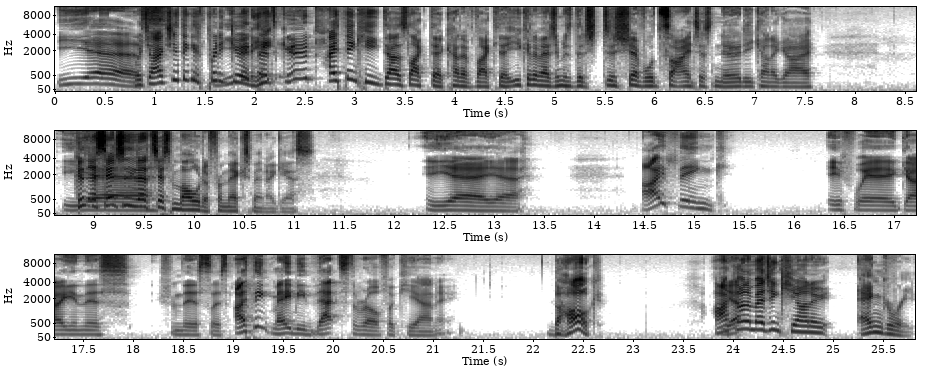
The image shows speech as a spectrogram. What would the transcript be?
Yes. which I actually think is pretty You good. think He- that's good. I think he does like the kind of like the you can imagine him as the disheveled scientist, nerdy kind of guy. Because essentially that's just Mulder from X Men, I guess. Yeah, yeah. I think if we're going in this from this list, I think maybe that's the role for Keanu. The Hulk. I Yeah. can't imagine Keanu angry.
